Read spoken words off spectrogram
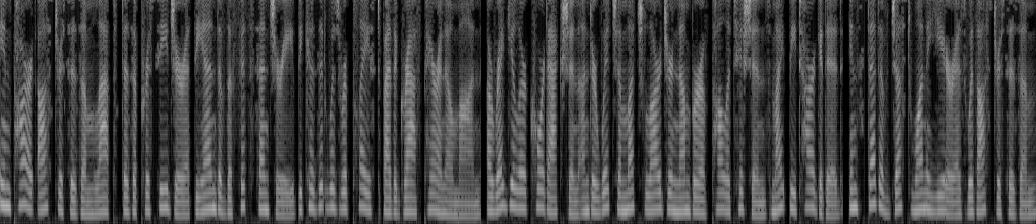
In part ostracism lapsed as a procedure at the end of the 5th century because it was replaced by the graphe paranomon, a regular court action under which a much larger number of politicians might be targeted, instead of just one a year as with ostracism,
